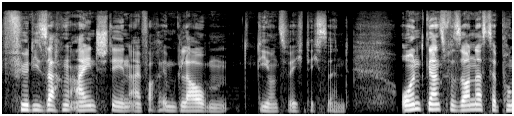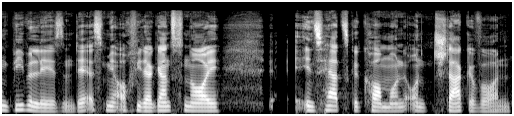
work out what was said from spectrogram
für die Sachen einstehen, einfach im Glauben, die uns wichtig sind. Und ganz besonders der Punkt Bibellesen, der ist mir auch wieder ganz neu ins Herz gekommen und, und stark geworden.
